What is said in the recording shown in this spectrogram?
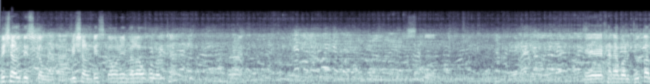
বিশাল ডিসকাউন্ট বিশাল ডিসকাউন্ট এই মেলা উপলক্ষে। এখানে আবার জুতার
